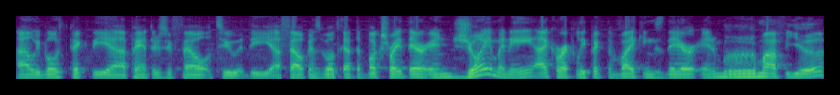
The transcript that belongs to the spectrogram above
Uh, we both picked the uh, Panthers who fell to the uh, Falcons. Both got the Bucks right there in Germany. I correctly picked the Vikings there in Mafia.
